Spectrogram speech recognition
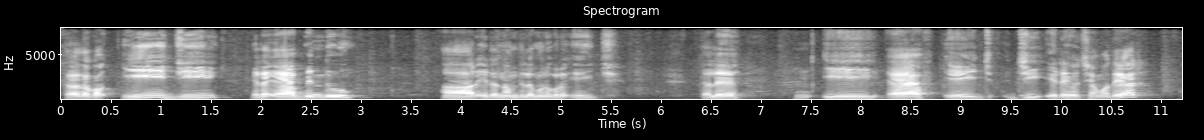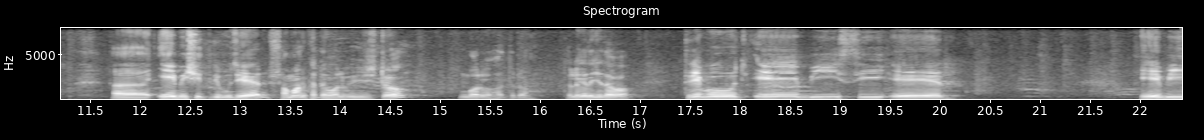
তাহলে দেখো ই জি এটা এফ বিন্দু, আর এটার নাম দিলে মনে করো এইচ তাহলে ই এফ এইচ জি এটাই হচ্ছে আমাদের এ বিসি ত্রিভুজের সমান ক্ষেত্রফল বিশিষ্ট বর্গক্ষেত্র। তো লিখে দিচ্ছি দেখো, ত্রিভুজ এ বি সি এর এ বি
